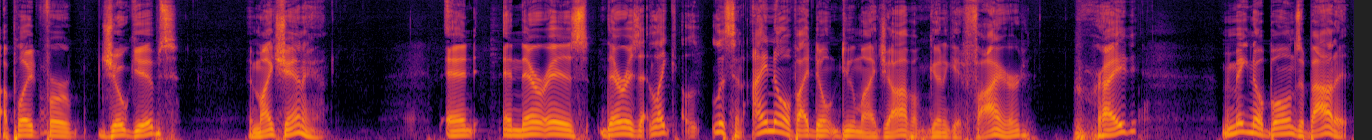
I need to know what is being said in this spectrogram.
I played for Joe Gibbs and Mike Shanahan, and and there is there is like listen. I know if I don't do my job, I'm going to get fired, right? I mean, make no bones about it.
